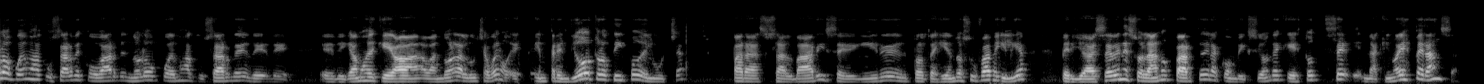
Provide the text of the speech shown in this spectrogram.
lo podemos acusar de cobarde, no lo podemos acusar de, de eh, digamos, de que abandona la lucha. Bueno, emprendió otro tipo de lucha para salvar y seguir eh, protegiendo a su familia, pero ya ese venezolano parte de la convicción de que esto aquí no hay esperanza.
